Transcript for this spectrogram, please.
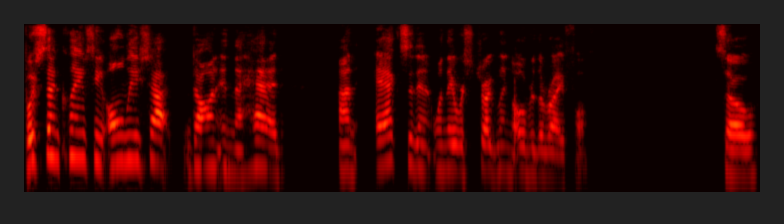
Butch then claims he only shot Dawn in the head on accident when they were struggling over the rifle. So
